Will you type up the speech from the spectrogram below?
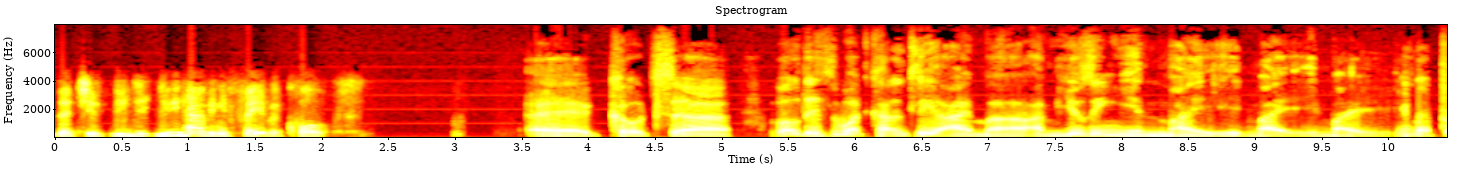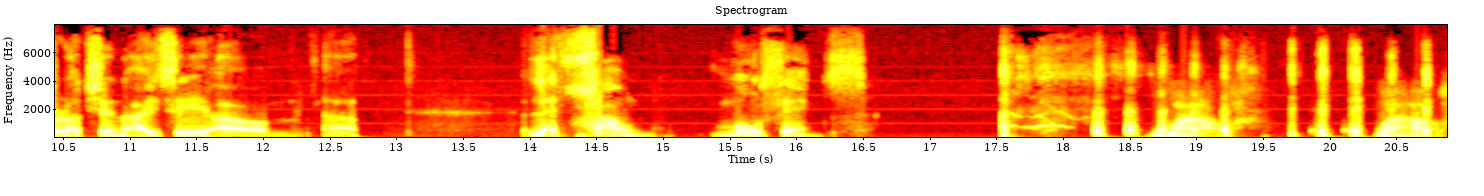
that you do? You, do you have any favorite quotes? Uh, quotes. Uh, well, this is what currently I'm uh, I'm using in my in my in my in my production. I say, um, uh, less sound, more sense. wow, wow.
